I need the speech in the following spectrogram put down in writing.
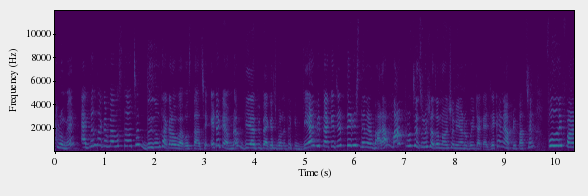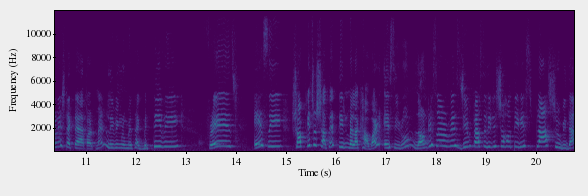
এক রুমে একজন থাকার ব্যবস্থা আছে, দুইজন থাকারও ব্যবস্থা আছে। এটাকে আমরা ভিআইপি প্যাকেজ বলে থাকি। ভিআইপি প্যাকেজের তিরিশ দিনের ভাড়া মাত্র ছেচল্লিশ হাজার নয়শো নিরানব্বই টাকায়। যেখানে আপনি পাচ্ছেন ফুললি ফার্নিশড একটা অ্যাপার্টমেন্ট লিভিং রুমে থাকবে টিভি ফ্রিজ এসি সবকিছুর সাথে তিন বেলা খাবার AC room laundry service gym facility সহ তিরিশ প্লাস সুবিধা।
